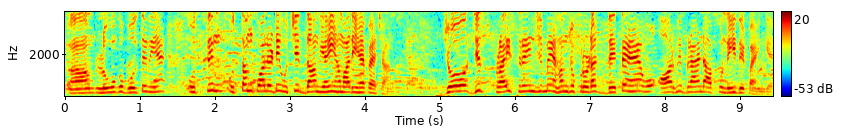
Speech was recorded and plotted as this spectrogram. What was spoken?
लोगों को बोलते भी हैं, उत्तम उत्तम क्वालिटी उचित दाम, यही हमारी है पहचान। जो जिस प्राइस रेंज में हम जो प्रोडक्ट देते हैं, वो और भी ब्रांड आपको नहीं दे पाएँगे।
